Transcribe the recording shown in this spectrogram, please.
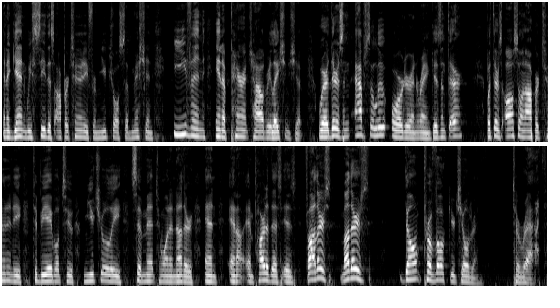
And again, we see this opportunity for mutual submission even in a parent child relationship where there's an absolute order and rank, isn't there? But there's also an opportunity to be able to mutually submit to one another. And, and, uh, and part of this is fathers, mothers, don't provoke your children to wrath.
